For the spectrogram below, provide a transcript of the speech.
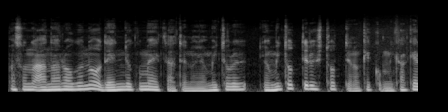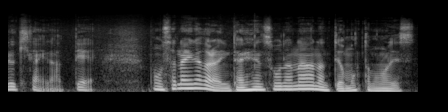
まあ、そのアナログの電力メーターっていうのを読み取る、読み取ってる人っていうのを結構見かける機会があって、まあ、幼いながらに大変そうだなぁなんて思ったものです。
